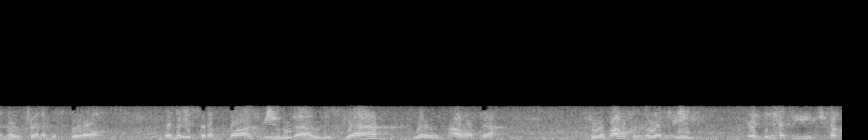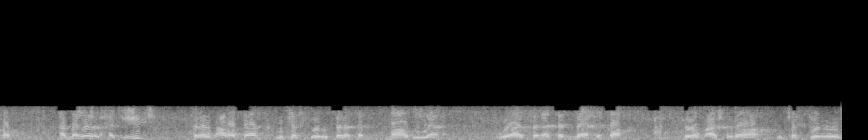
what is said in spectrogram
أنه كان مفطرا. والنبي صلى الله عليه وسلم قال عيدنا أهل الإسلام يوم عرفة. يوم عرفة من أيام العيد عند الحجيج فقط. أما غير الحجيج فيوم عرفة يكسر سنة ماضية وسنة لاحقة. ويوم عاشوراء يكسر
